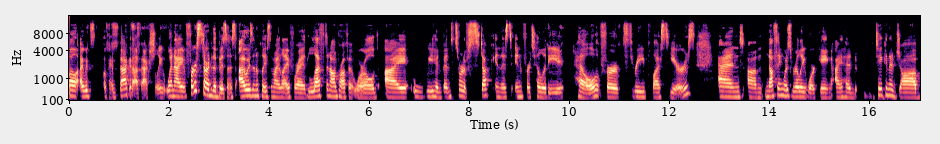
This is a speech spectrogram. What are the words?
well, I would, okay, back it up actually. When I first started the business, I was in a place in my life where I had left the nonprofit world. I, we had been sort of stuck in this infertility hell for three plus years and um, nothing was really working i had taken a job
